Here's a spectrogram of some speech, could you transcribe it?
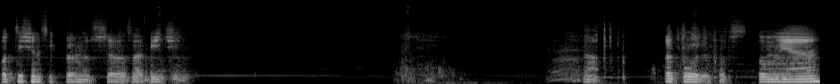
Po 1000 ich pewno trzeba zabić. No, to kurde, to w sumie...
